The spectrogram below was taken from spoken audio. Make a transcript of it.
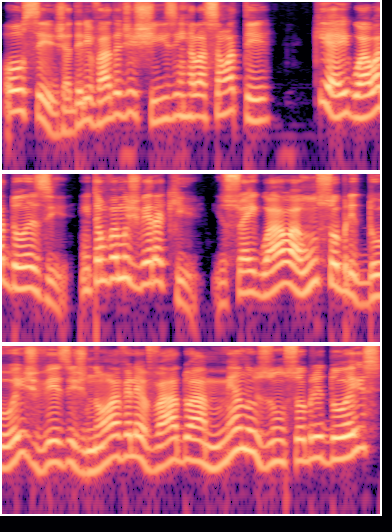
ou seja, a derivada de x em relação a t, que é igual a 12. Então, vamos ver aqui. Isso é igual a 1 sobre 2 vezes 9 elevado a menos 1 sobre 2,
